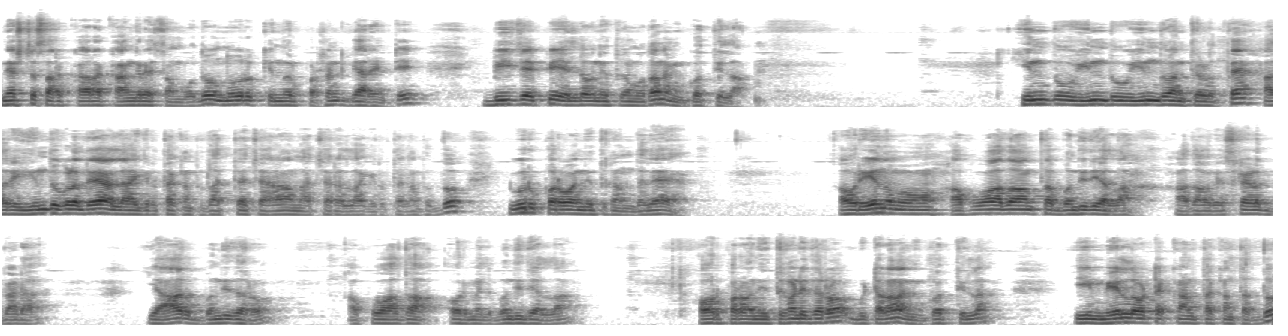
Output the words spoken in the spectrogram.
ನೆಕ್ಸ್ಟ್ ಸರ್ಕಾರ, ಕಾಂಗ್ರೆಸ್ ಎಂಬುದು ನೂರಕ್ಕೆ ನೂರು percent guarantee. B J P ಎಲ್ಲೋ ನಿಂತ್ಕೊಂಬೋದ ನಮಗೆ ಗೊತ್ತಿಲ್ಲ. ಹಿಂದೂ ಹಿಂದೂ ಹಿಂದೂ ಅಂತ ಹೇಳುತ್ತೆ. ಆದರೆ ಹಿಂದೂಗಳದೇ ಅಲ್ಲಿ ಆಗಿರ್ತಕ್ಕಂಥದ್ದು, ಅತ್ಯಾಚಾರ, ಅನಾಚಾರ ಎಲ್ಲ ಆಗಿರ್ತಕ್ಕಂಥದ್ದು, ಇವ್ರ ಪರವಾಗಿ ನಿಂತ್ಕೊಂಡಲೇ ಅವರೇನು ಅಪವಾದ ಅಂತ ಬಂದಿದೆಯಲ್ಲ, ಅದು ಅವ್ರ ಹೆಸರು ಹೇಳೋದು ಬೇಡ. ಯಾರು ಬಂದಿದ್ದಾರೋ ಅಪವಾದ ಅವ್ರ ಮೇಲೆ ಬಂದಿದೆಯಲ್ಲ ಅವ್ರ ಪರವಾಗಿ ನಿಂತ್ಕೊಂಡಿದ್ದಾರೋ ಬಿಟ್ಟಾರೋ ನನಗೆ ಗೊತ್ತಿಲ್ಲ. ಈ ಮೇಲ್ನೋಟಕ್ಕೆ ಕಾಣ್ತಕ್ಕಂಥದ್ದು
